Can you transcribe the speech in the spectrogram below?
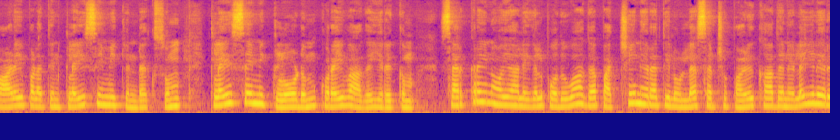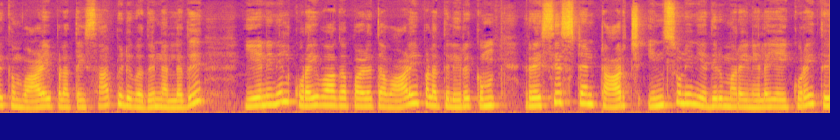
வாழைப்பழத்தின் கிளைசிமிக் இண்டெக்ஸும் கிளைசிமிக் லோடும் குறைவாக இருக்கும். சர்க்கரை நோயாளிகள் குழந்தைகள் பொதுவாக பச்சை நிறத்தில் உள்ள சற்று பழுக்காத நிலையில் இருக்கும் வாழைப்பழத்தை சாப்பிடுவது நல்லது. ஏனெனில் குறைவாக பழுத்த வாழைப்பழத்தில் இருக்கும் ரெசிஸ்டன்ட் டார்ச் இன்சுலின் எதிர்மறை நிலையை குறைத்து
